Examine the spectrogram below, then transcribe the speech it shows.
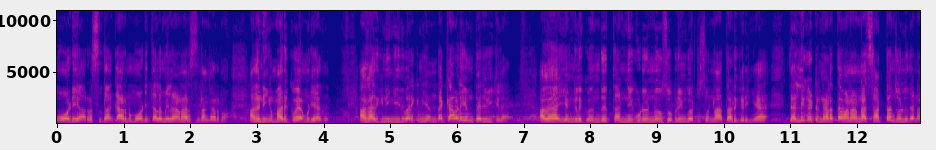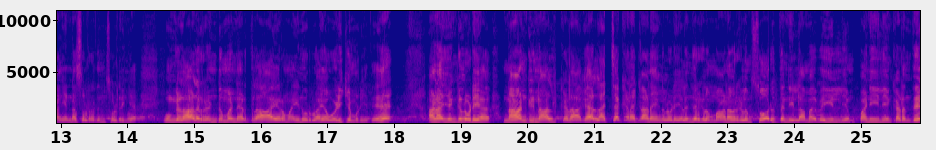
மோடி அரசு தான் காரணம். மோடி தலைமையிலான அரசு தான் காரணம். அதை நீங்கள் மறுக்கவே முடியாது. ஆக அதுக்கு நீங்கள் இது வரைக்கும் எந்த கவலையும் தெரிவிக்கல. ஆக எங்களுக்கு வந்து தண்ணி கொடுன்னு சுப்ரீம் கோர்ட் சொன்னால் தடுக்கிறீங்க. ஜல்லிக்கட்டு நடத்த வேணாம்னா சட்டம் சொல்லுதே நாங்கள் என்ன சொல்கிறதுன்னு சொல்கிறீங்க உங்களால் ரெண்டு மணி நேரத்தில் ஆயிரம் ஐநூறுரூவாயை ஒழிக்க முடியுது. ஆனால் எங்களுடைய நான்கு நாட்களாக லட்சக்கணக்கான எங்களுடைய இளைஞர்களும் மாணவர்களும் சோறு தண்ணி இல்லாமல் வெயிலையும் பனியிலையும் கடந்து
